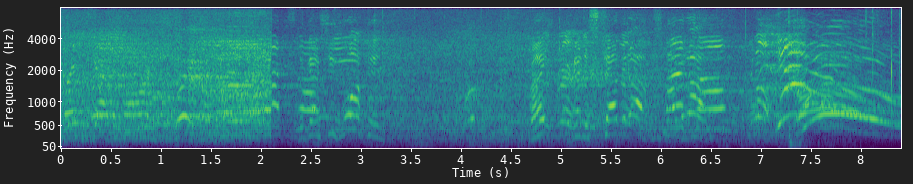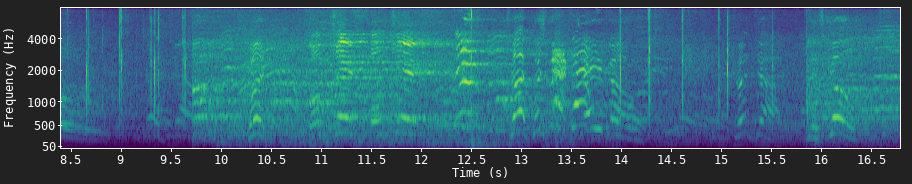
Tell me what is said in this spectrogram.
Look she's walking. Right? You're going to stab it up. Stab it up. Yeah! Good. Chase. Chase. Good. Push back. There you go. Good job. Let's go.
